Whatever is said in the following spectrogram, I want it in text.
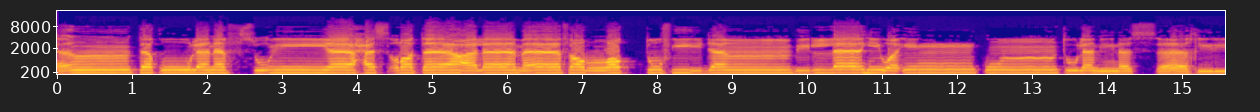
أَن تَقُولَ نَفْسٌ يَا حَسْرَتَا عَلَىٰ مَا فَرَّطتُ فِي جَنبِ اللَّهِ وَإِن كُنتُ لَمِنَ السَّاخِرِينَ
